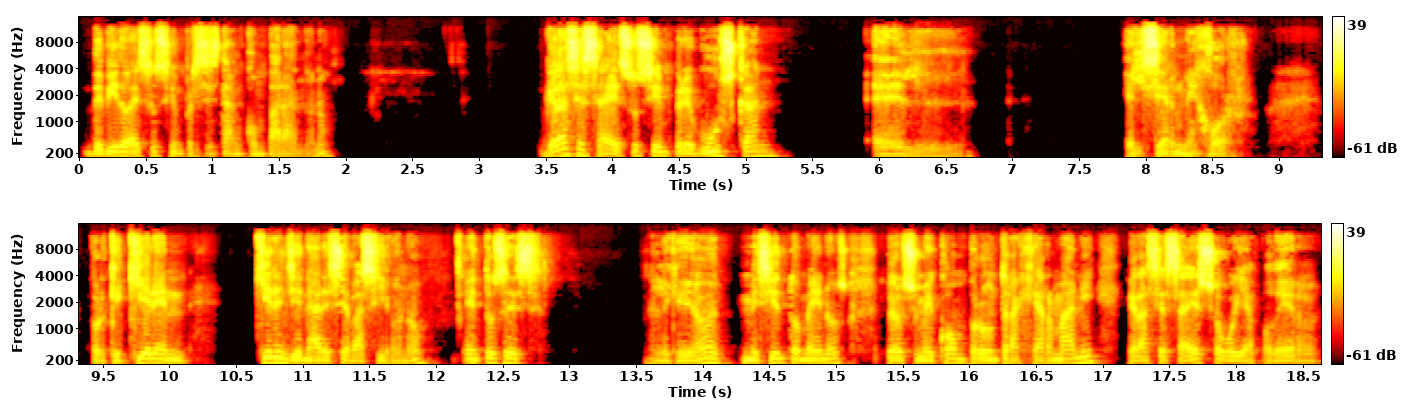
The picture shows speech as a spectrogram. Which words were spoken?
Debido a eso, siempre se están comparando, ¿no? Gracias a eso, siempre buscan el, el ser mejor, porque quieren, quieren llenar ese vacío, ¿no? Entonces, que me siento menos, pero si me compro un traje Armani, gracias a eso voy a poder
